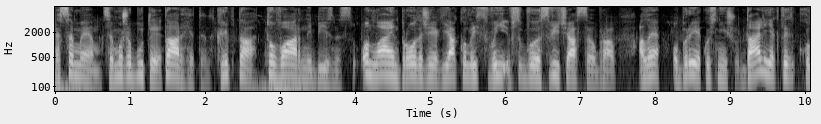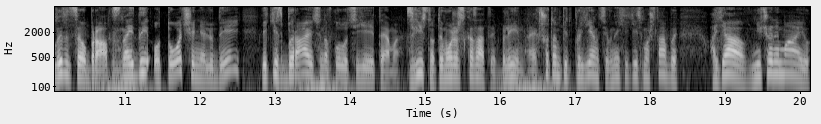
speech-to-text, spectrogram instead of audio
SMM, це може бути таргетинг, крипта, товарний бізнес, онлайн продажі, як я колись свої в свій час це обрав. Але обери якусь нішу. Далі, як ти коли ти це обрав, знайди оточення людей, які збираються навколо цієї теми. Звісно, ти можеш сказати: блін, а якщо там підприємці, в них якісь масштаби. А я нічого не маю,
